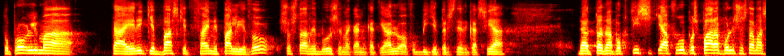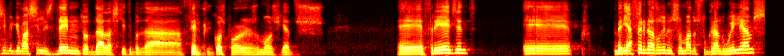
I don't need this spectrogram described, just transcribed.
Το πρόβλημα Καερή και μπάσκετ θα είναι πάλι εδώ. Σωστά δεν μπορούσε να κάνει κάτι άλλο αφού μπήκε πέρσι στη διαδικασία να τον αποκτήσει και αφού όπως πάρα πολύ σωστά μας είπε και ο Βασίλης δεν είναι τον Dallas και τίποτα θελκτικός προορισμός για τους ε, free agent. Ε, με ενδιαφέρει να δω την ενσωμάτωση του Grant Williams.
